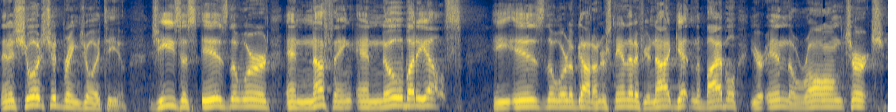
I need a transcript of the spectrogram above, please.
then it should, should bring joy to you. Jesus is the Word and nothing and nobody else. He is the Word of God. Understand that if you're not getting the Bible, you're in the wrong church.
